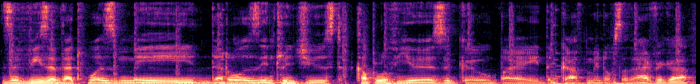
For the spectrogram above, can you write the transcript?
is a visa that was made, that was introduced a couple of years ago by the government of South Africa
